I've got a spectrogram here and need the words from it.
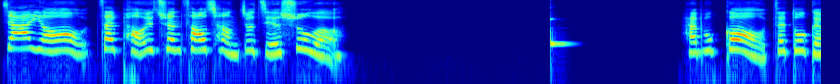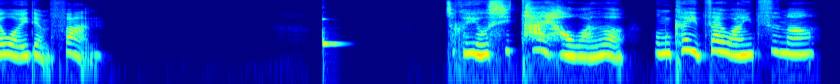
加油！再跑一圈操场就结束了。还不够，再多给我一点饭。这个游戏太好玩了，我们可以再玩一次吗？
